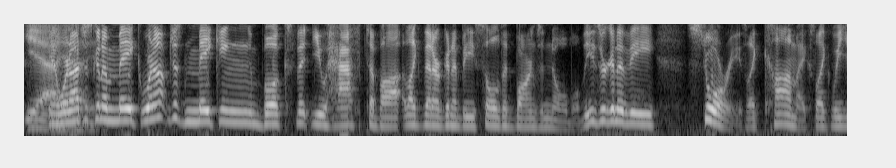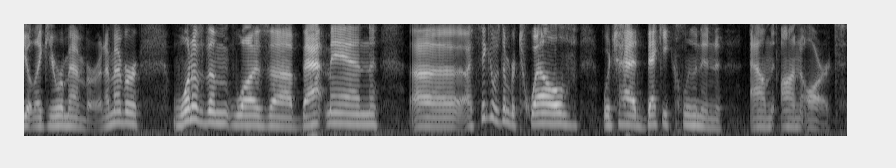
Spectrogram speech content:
Yeah, and we're yeah, not just yeah. gonna make we're not just making books that you have to buy like that are gonna be sold at Barnes and Noble. These are gonna be stories like comics, like we like you remember. And I remember one of them was uh, Batman. Uh, I think it was number twelve, which had Becky Cloonan on on art.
